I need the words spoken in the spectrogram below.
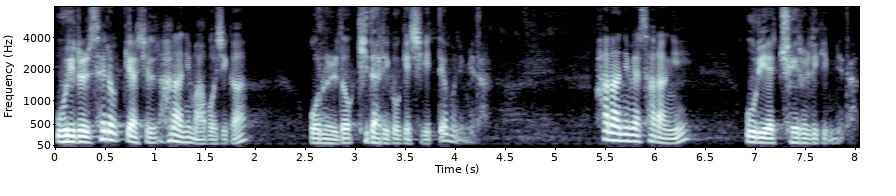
우리를 새롭게 하실 하나님 아버지가 오늘도 기다리고 계시기 때문입니다. 하나님의 사랑이 우리의 죄를 이깁니다.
